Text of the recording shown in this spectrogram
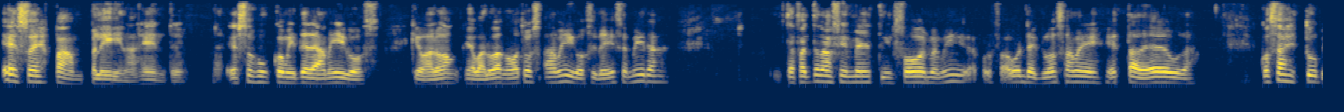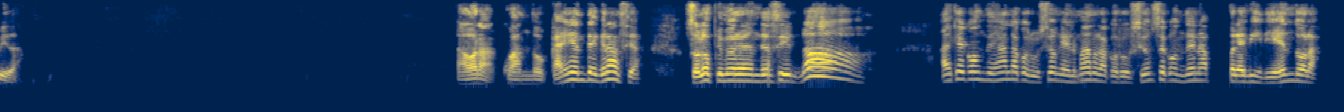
eso es pamplina, gente. Eso es un comité de amigos que evalúan, que evalúan a otros amigos y le dicen, mira, te falta una firma este informe, mira, por favor, desglósame esta deuda. Cosas estúpidas. Ahora, cuando caen en desgracia, son los primeros en decir, no, hay que condenar la corrupción. Hermano, la corrupción se condena previniéndola.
